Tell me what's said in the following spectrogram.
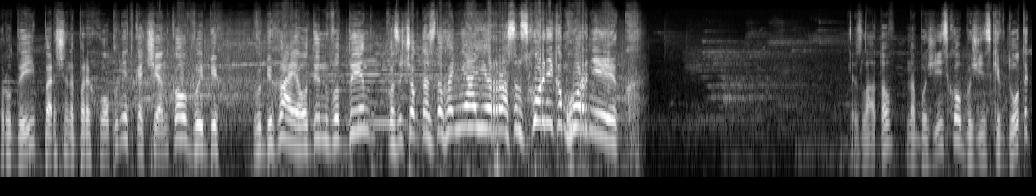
Рудий. Перший на перехопленні. Ткаченко вибіг, вибігає один в один. Козачок нас доганяє разом з Горніком. Горнік! Златов на Божінського, Божінський в дотик.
